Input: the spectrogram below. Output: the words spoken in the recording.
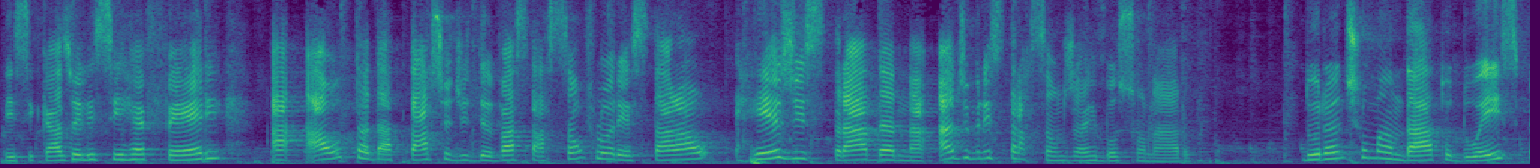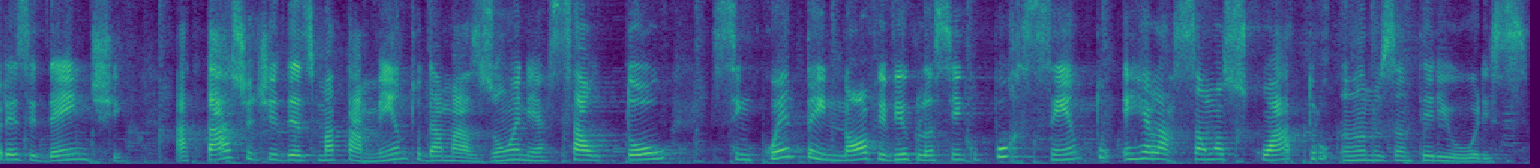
Nesse caso, ele se refere à alta da taxa de devastação florestal registrada na administração de Jair Bolsonaro. Durante o mandato do ex-presidente, a taxa de desmatamento da Amazônia saltou 59,5% em relação aos quatro anos anteriores.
